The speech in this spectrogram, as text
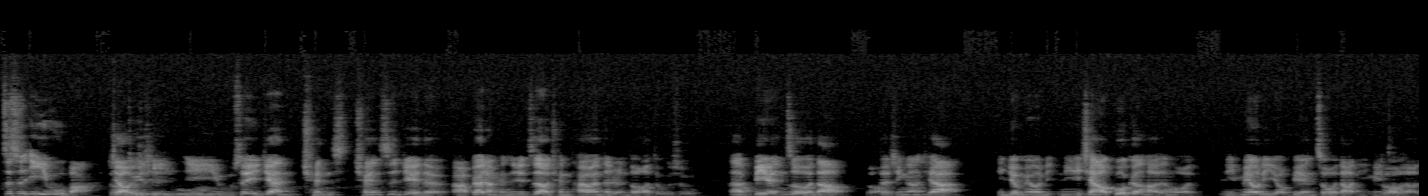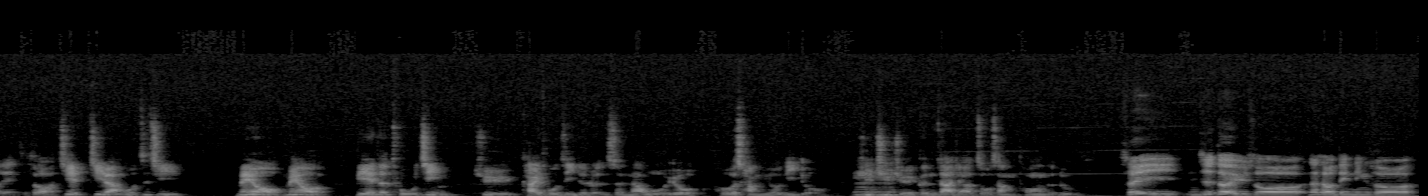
这是义务吧，对啊教育是这是义务啊。义务，所以既然全全世界的啊，不要讲全世界，至少全台湾的人都要读书，那别人做得到的情况下，你就没有理，你想要过更好的生活，你没有理由别人做得到，你没做到这件事情。对啊、既既然我自己没有没有别的途径去开拓自己的人生，那我又何尝有理由去嗯拒绝跟大家走上同样的路？所以你是对于说那时候丁丁说，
